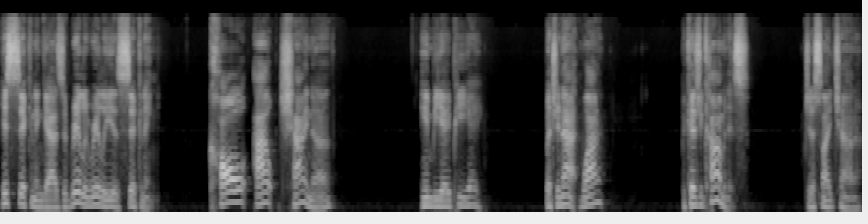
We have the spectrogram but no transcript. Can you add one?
It's sickening, guys. It really, really is sickening. Call out China, NBA PA. But you're not. Why? Because you're communists, just like China.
